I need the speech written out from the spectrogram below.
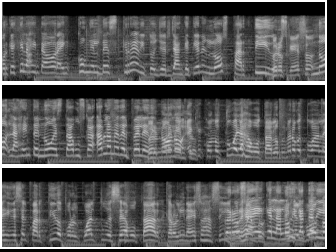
Porque es que la gente ahora, en- con el descrédito, Yerjan, que tienen los partidos, Pero que eso- no, la gente no está buscando. Háblame del PLD, Pero no, por no, es que cuando tú vayas a votar, lo primero que tú vas a elegir es el partido por el cual tú deseas votar. Carolina, eso es así. Pero Por o sea, ejemplo, es que la lógica te dice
